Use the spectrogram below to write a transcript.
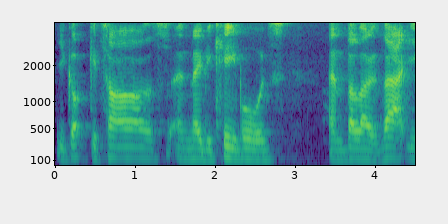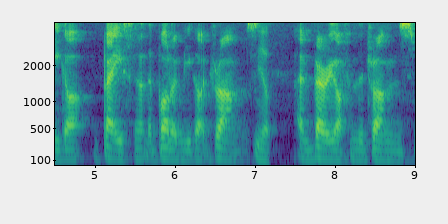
you got guitars and maybe keyboards and below that you got bass and at the bottom you got drums Yep. and very often the drums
